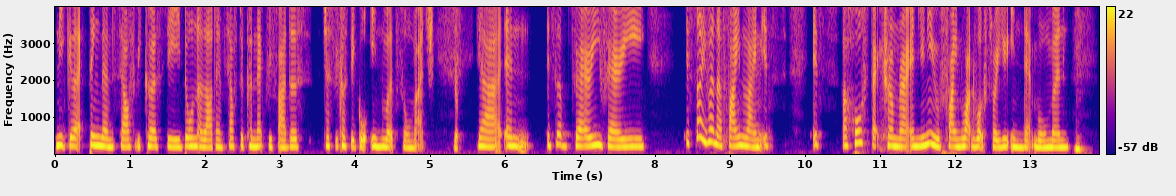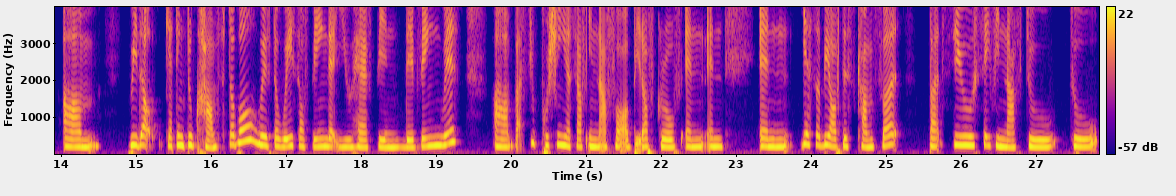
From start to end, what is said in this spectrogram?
neglecting themselves because they don't allow themselves to connect with others just because they go inward so much. Yep. Yeah. And it's a very, very, it's not even a fine line. It's, it's a whole spectrum, right? And you need to find what works for you in that moment. Um, without getting too comfortable with the ways of being that you have been living with, um, but still pushing yourself enough for a bit of growth and, and, and yes, a bit of discomfort, but still safe enough to, to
